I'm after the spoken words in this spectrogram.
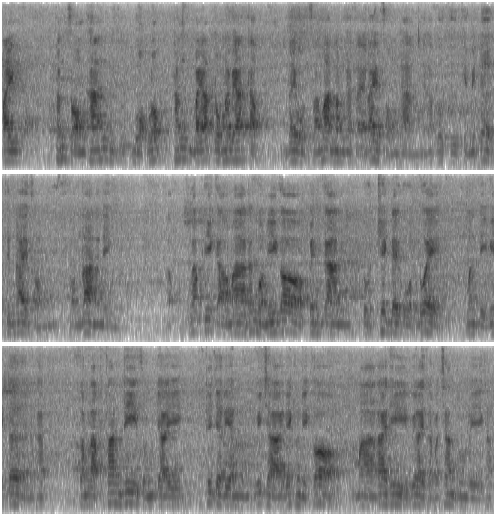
ไปทั้งสองครั้งบวกลบทั้งไบอัสตรงและไบอัสกลับไดโอดสามารถนำกระแสได้สองทางนะครับ ก็คือเข็มมิเตอร์ขึ้นได้สองสองด้านนั่นเองครับที่กล่าวมาทั้งหมดนี้ก็เป็นการตรวจเช็คไดโอดด้วย มัลติมิเตอร์นะครับสำหรับท่านที่สนใจที่จะเรียนวิชาอิเล็กทรอนิกส์ก็มาได้ที่วิทยาลัยสารพัดช่างธนบุรีครับ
